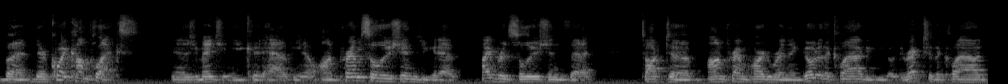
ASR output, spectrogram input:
but they're quite complex you know, as you mentioned, you could have, you know, on-prem solutions, you could have hybrid solutions that talk to on-prem hardware and then go to the cloud. You can go direct to the cloud.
